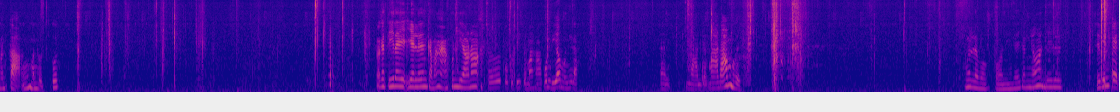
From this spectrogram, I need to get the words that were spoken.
มันกลางมันหลุดเอ้ยๆปกติเลยยายเลิศกับมาหาคนเดียวเนาะเออปกติก็มาหาคนเดียวมื้อนี้ล่ะแต่หลานอยากมาน้ำเฮ้ยเมื่อเราบอกก่อนนี่ได้จังยอดยายเลิศเสียเป็เบิ่นงแปด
